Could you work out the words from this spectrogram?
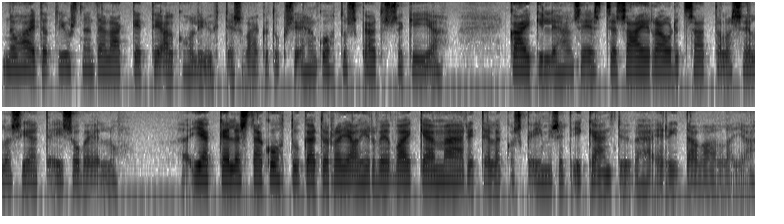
No haitat just näitä lääkkeiden ja alkoholin yhteisvaikutuksia ihan kohtuskäytössäkin ja kaikillehan se, että se sairaudet saattaa olla sellaisia, että ei sovellu. Iäkkäillä sitä kohtuukäytön raja on hirveän vaikea määritellä, koska ihmiset ikääntyy vähän eri tavalla ja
